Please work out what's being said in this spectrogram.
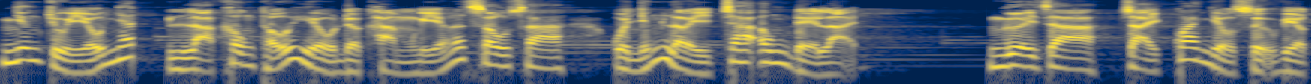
nhưng chủ yếu nhất là không thấu hiểu được hàm nghĩa sâu xa của những lời cha ông để lại. Người già trải qua nhiều sự việc,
